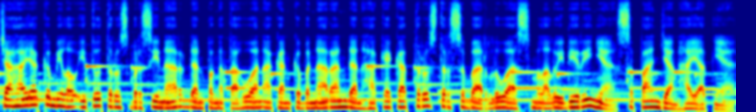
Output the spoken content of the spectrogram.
Cahaya kemilau itu terus bersinar dan pengetahuan akan kebenaran dan hakikat terus tersebar luas melalui dirinya sepanjang hayatnya.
